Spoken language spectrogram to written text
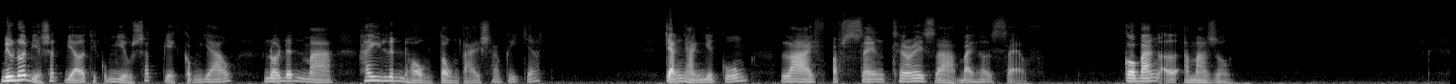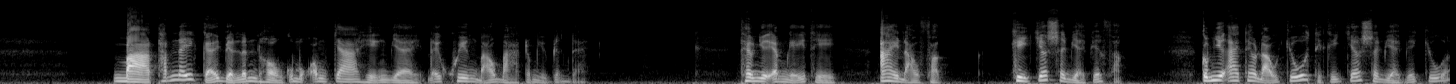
Nếu nói về sách vở thì cũng nhiều sách về công giáo, nói đến ma hay linh hồn tồn tại sau khi chết. Chẳng hạn như cuốn Life of Saint Teresa by Herself, có bán ở Amazon. Bà thánh ấy kể về linh hồn của một ông cha hiện về để khuyên bảo bà trong nhiều vấn đề. Theo như em nghĩ thì ai đạo Phật khi chết sẽ về với Phật. Cũng như ai theo đạo Chúa thì khi chết sẽ về với Chúa.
